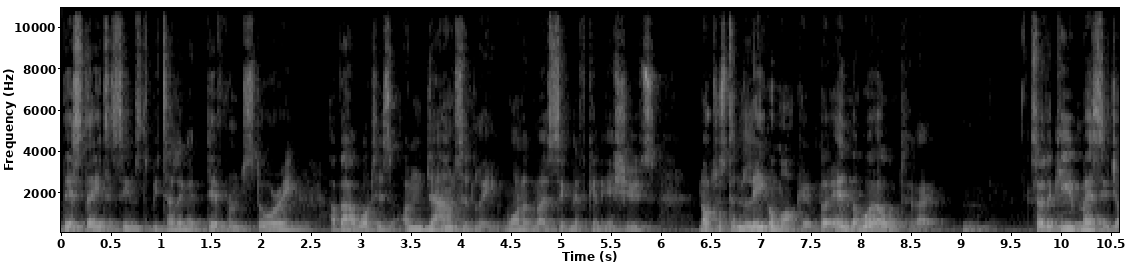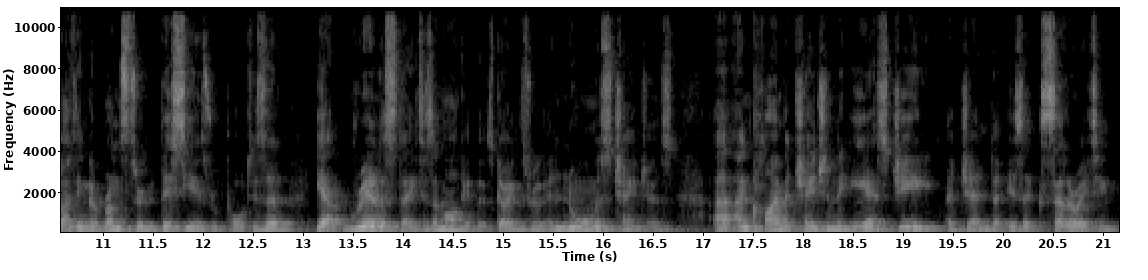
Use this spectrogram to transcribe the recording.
this data seems to be telling a different story about what is undoubtedly one of the most significant issues, not just in the legal market, but in the world today. Mm. So, the key message I think that runs through this year's report is that, yeah, real estate is a market that's going through enormous changes, uh, and climate change in the ESG agenda is accelerating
